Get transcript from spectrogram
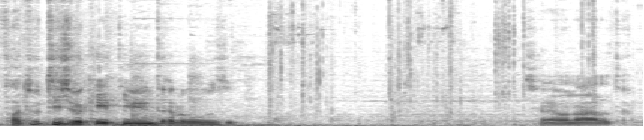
fa tutti i giochetti mentre lo usi. Ce n'è un altro.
